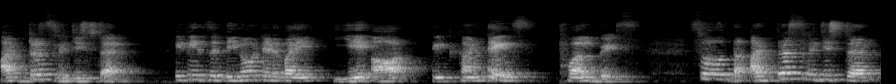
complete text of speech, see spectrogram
address register. It is denoted by AR. It contains 12 bits. So the address register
